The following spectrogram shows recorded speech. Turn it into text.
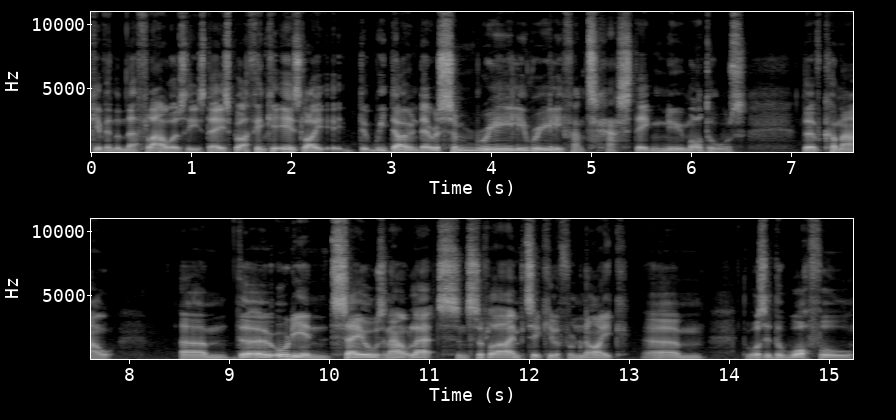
giving them their flowers these days, but I think it is like we don't. There are some really really fantastic new models that have come out um, that are already in sales and outlets and stuff like that. In particular from Nike. Um, was it the waffle?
